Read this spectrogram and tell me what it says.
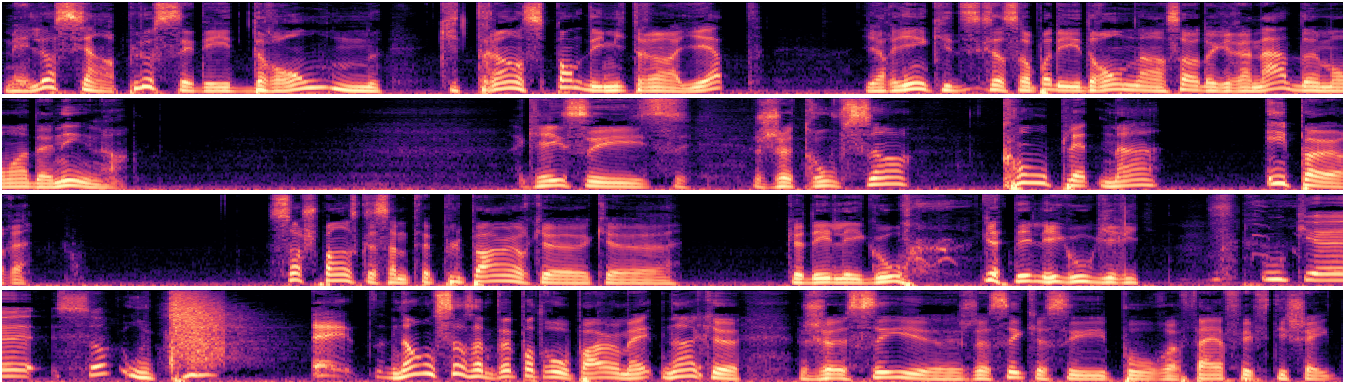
Mais là, si en plus c'est des drones qui transportent des mitraillettes, il n'y a rien qui dit que ce ne sera pas des drones lanceurs de grenades à un moment donné, là. OK? C'est- je trouve ça complètement épeurant. Ça, je pense que ça me fait plus peur que, que, que des Legos, que des Legos gris. Ou que ça. Ou plus. Eh, non, ça, ça me fait pas trop peur maintenant que je sais, euh, je sais que c'est pour faire Fifty Shades.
